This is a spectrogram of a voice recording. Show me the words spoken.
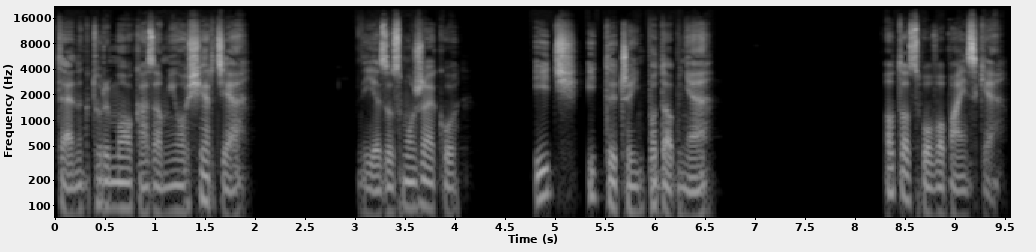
Ten, który mu okazał miłosierdzie. Jezus mu rzekł: Idź i ty czyń podobnie. Oto słowo Pańskie.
